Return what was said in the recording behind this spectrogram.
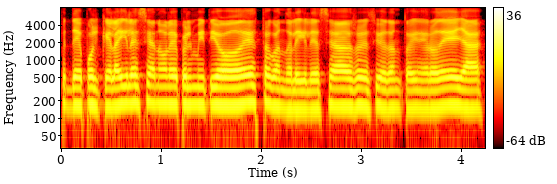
de por qué la iglesia no le permitió esto, cuando la iglesia recibió tanto dinero de ella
